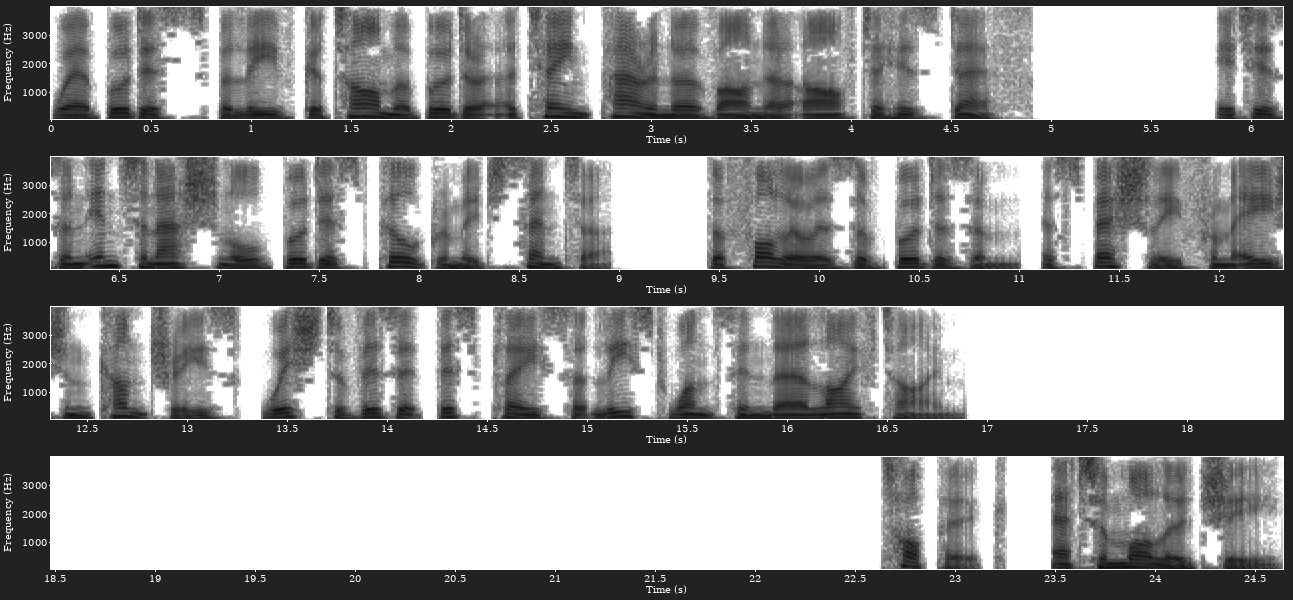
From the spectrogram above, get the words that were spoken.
where Buddhists believe Gautama Buddha attained parinirvana after his death. It is an international Buddhist pilgrimage center. The followers of Buddhism, especially from Asian countries, wish to visit this place at least once in their lifetime. Topic: Etymology.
